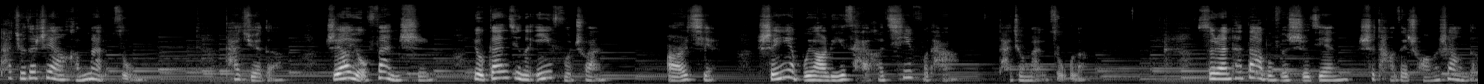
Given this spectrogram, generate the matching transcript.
他觉得这样很满足。他觉得只要有饭吃，有干净的衣服穿，而且谁也不要理睬和欺负他，他就满足了。虽然他大部分时间是躺在床上的，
